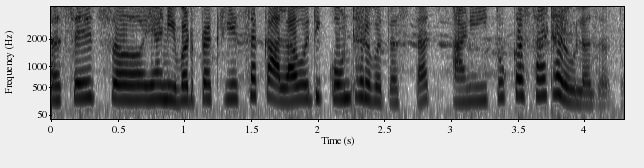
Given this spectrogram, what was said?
तसेच या निवड प्रक्रियेचा कालावधी कोण ठरवत असतात आणि तो कसा ठरवला जातो?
